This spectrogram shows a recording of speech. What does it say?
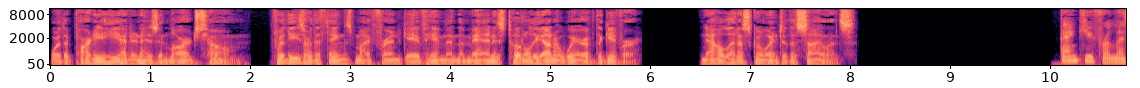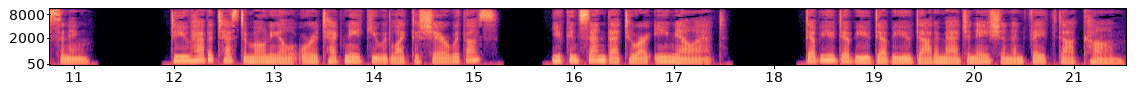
or the party he had in his enlarged home, for these are the things my friend gave him and the man is totally unaware of the giver. Now let us go into the silence. Thank you for listening. Do you have a testimonial or a technique you would like to share with us? You can send that to our email at www.imaginationandfaith.com.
